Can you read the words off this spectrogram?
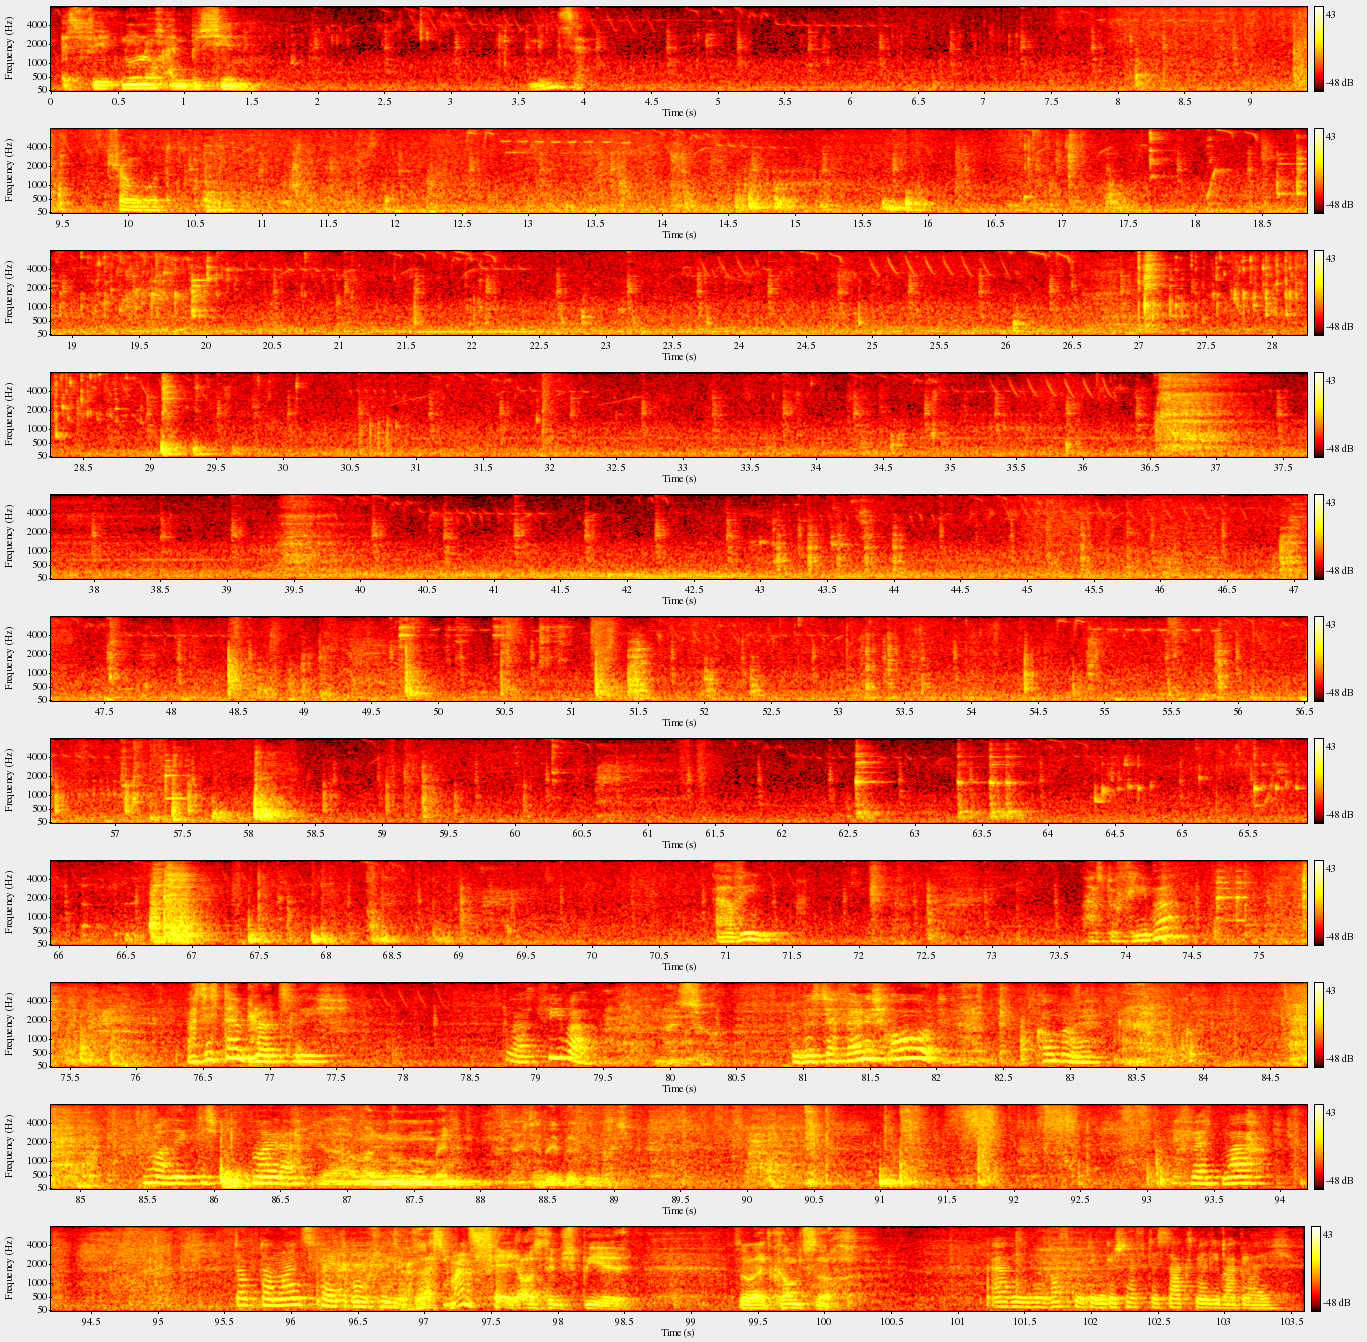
Es fehlt nur noch ein bisschen Minze. Schon gut. Erwin, hast du Fieber? Was ist denn plötzlich? Du hast Fieber. Meinst du? Du bist ja völlig rot. Komm mal. Komm. Mal, leg dich mal da. Ja, aber nur einen Moment. Vielleicht habe ich wirklich was. Ich werde mal Dr. Mansfeld rufen. Lass Mansfeld aus dem Spiel. So weit kommt's noch. Erwin, was mit dem Geschäft ist, sag's mir lieber gleich.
